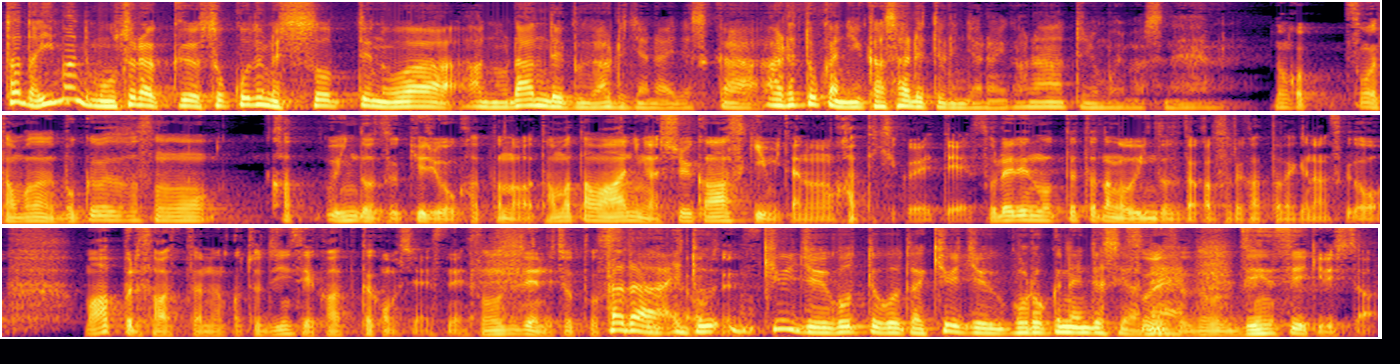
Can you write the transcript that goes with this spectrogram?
ただ今でもおそらくそこでの思想っていうのは、あの、ランデブーあるじゃないですか。あれとかに生かされてるんじゃないかなと思いますね。なんか、すごいたまたま僕はその、Windows 95を買ったのは、たまたま兄が週刊アスキーみたいなのを買ってきてくれて、それで乗ってたのが Windows だからそれ買っただけなんですけど、まあ、Apple 触ってたらなんかちょっと人生変わってたかもしれないですね。その時点でちょっと。ただ、えっと、95ってことは95、6年ですよね。そうです。全盛期でした。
